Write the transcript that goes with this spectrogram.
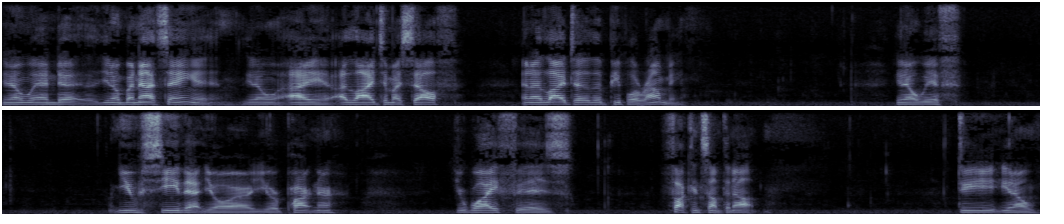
you know, and uh, you know, by not saying it, you know, I I lied to myself, and I lied to the people around me. You know, if you see that your your partner, your wife is fucking something up, do you you know?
